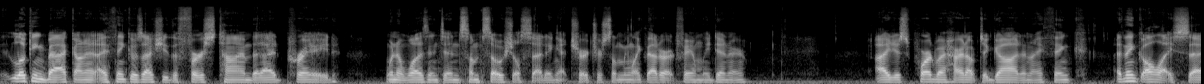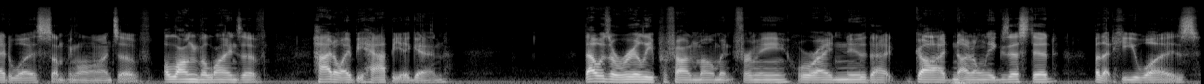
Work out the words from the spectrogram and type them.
Looking back on it, I think it was actually the first time that I'd prayed when it wasn't in some social setting at church or something like that or at family dinner. I just poured my heart out to God and I think I think all I said was something along the lines of along the lines of how do I be happy again? That was a really profound moment for me where I knew that God not only existed, but that he was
